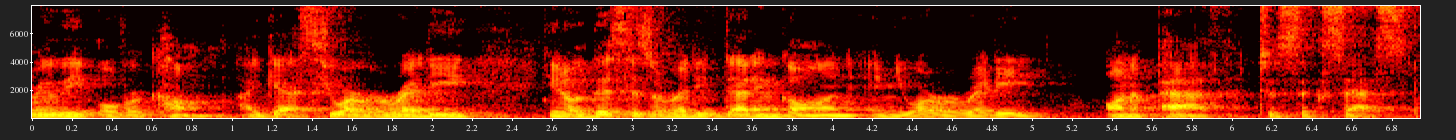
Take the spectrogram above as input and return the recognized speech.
really overcome. I guess you are already, you know, this is already dead and gone, and you are already on a path to success.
